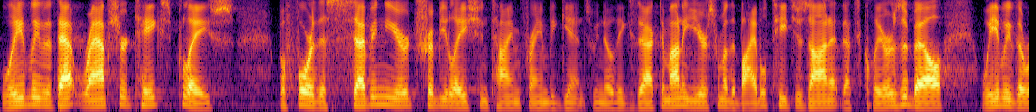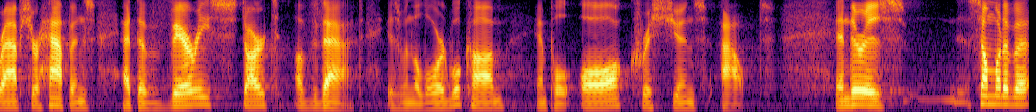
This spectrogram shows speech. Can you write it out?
we believe that that rapture takes place before the seven year tribulation time frame begins. We know the exact amount of years from what the Bible teaches on it. That's clear as a bell. We believe the rapture happens at the very start of that, is when the Lord will come and pull all Christians out. And there is somewhat of a,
